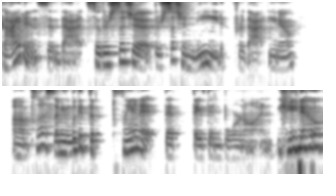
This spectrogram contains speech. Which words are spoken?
guidance in that. So there's such a, there's such a need for that, you know? Um, plus, I mean, look at the planet that they've been born on, you know,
